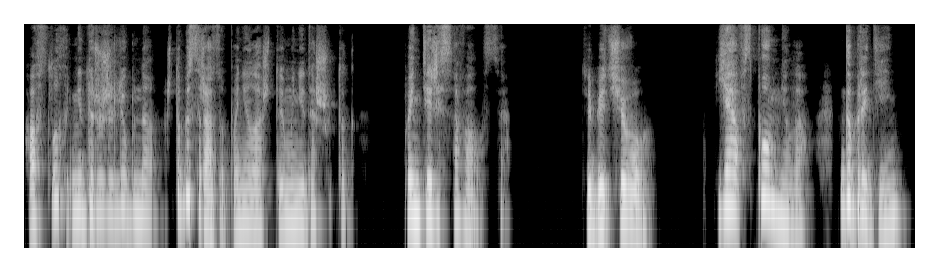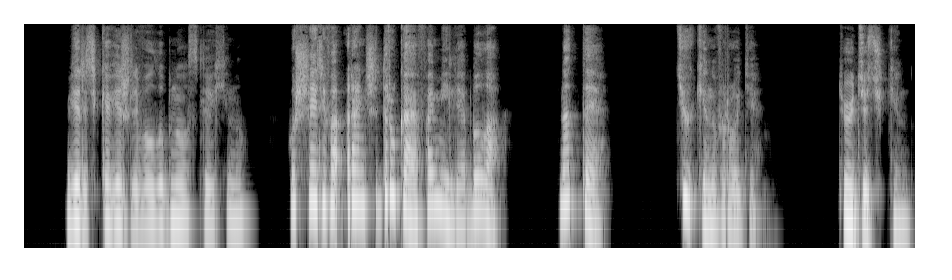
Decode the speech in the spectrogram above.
А вслух недружелюбно, чтобы сразу поняла, что ему не до шуток, поинтересовался. «Тебе чего?» «Я вспомнила. Добрый день». Верочка вежливо улыбнулась Лехину. У Шерева раньше другая фамилия была. На «Т». Тюкин вроде. Тютечкин,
